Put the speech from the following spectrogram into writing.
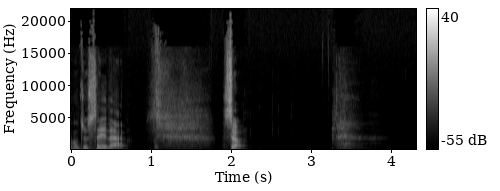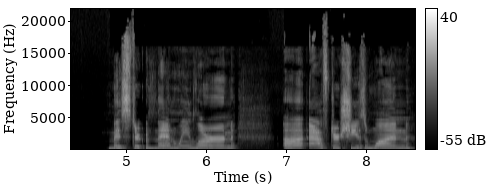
I'll just say that. So, Mr. Then we learn uh, after she's won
